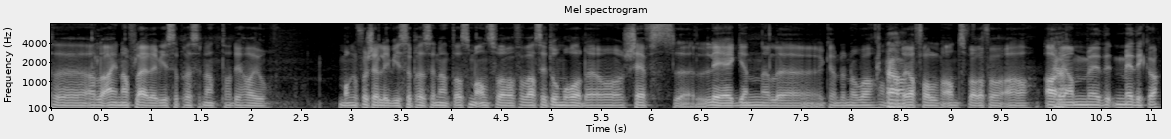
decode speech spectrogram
uh, eller en av flere visepresidenter. De har jo mange forskjellige visepresidenter som har ansvaret for hver sitt område, og sjefslegen, eller hvem det nå var, han ja. hadde iallfall ansvaret for Aria ja. Medica.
